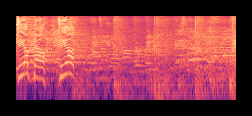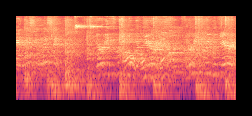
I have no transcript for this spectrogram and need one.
D up now. D up. Oh, oh, Thirty-three with Garrett. Thirty-three with Garrett.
